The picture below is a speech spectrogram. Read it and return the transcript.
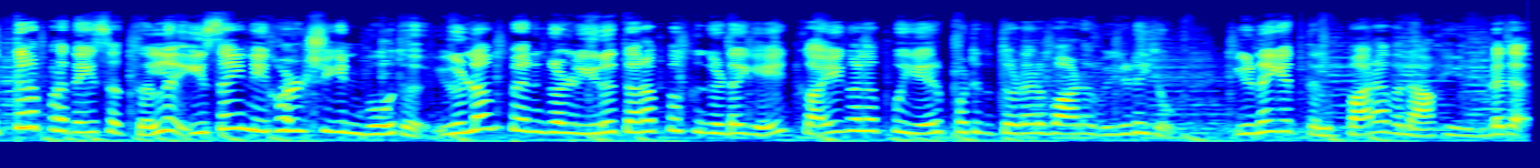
உத்தரப்பிரதேசத்தில் இசை நிகழ்ச்சியின் போது இளம் பெண்கள் இரு தரப்புக்கு இடையே கைகலப்பு ஏற்பட்டது தொடர்பான வீடியோ இணையத்தில் பரவலாகியுள்ளது.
